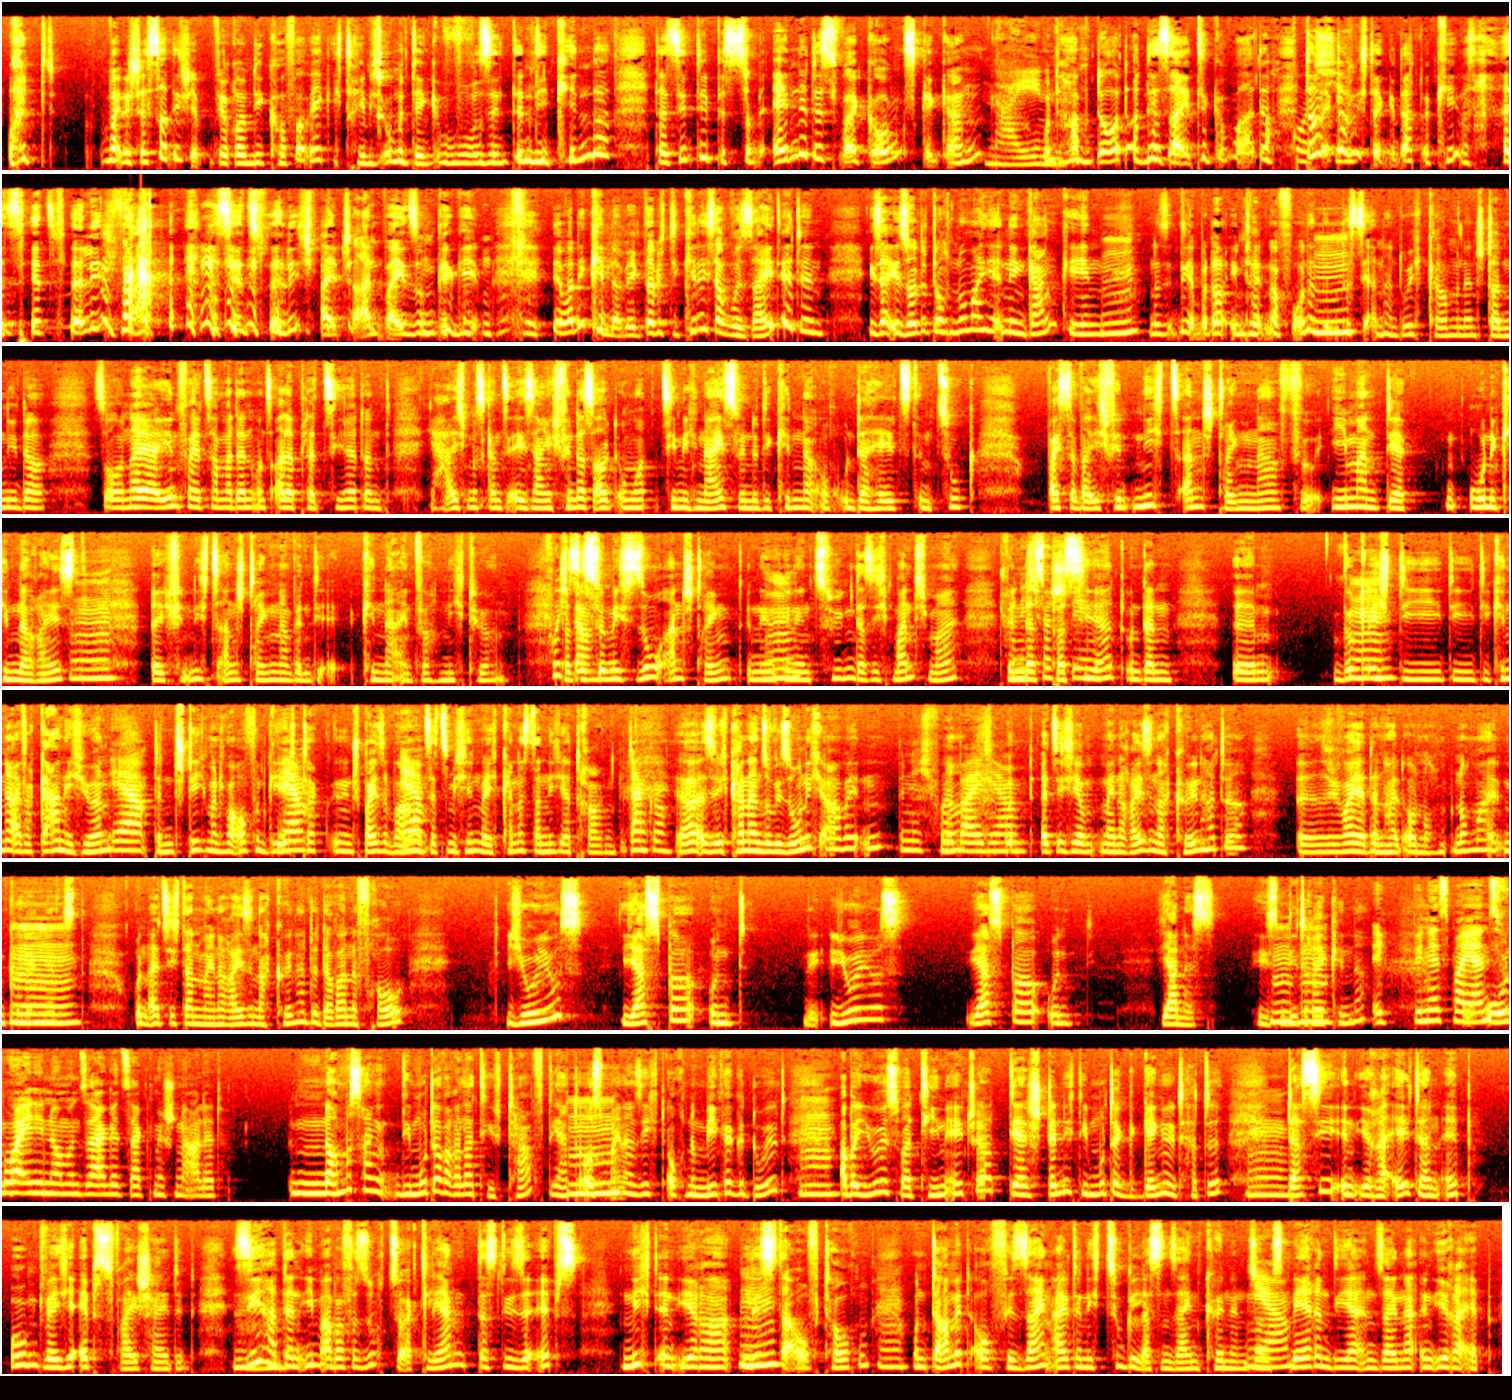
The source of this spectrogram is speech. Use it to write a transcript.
Und meine Schwester und ich, wir, räumen die Koffer weg. Ich drehe mich um und denke, wo sind denn die Kinder? Da sind die bis zum Ende des Waggons gegangen. Nein. Und haben dort an der Seite gewartet. Da Gottchen. habe ich dann gedacht, okay, was hast du jetzt völlig, hast jetzt völlig falsche Anweisungen gegeben? Ja, waren die Kinder weg. Da habe ich die Kinder, ich sage, wo seid ihr denn? Ich sage, ihr solltet doch nur mal hier in den Gang gehen. Mhm. Und dann sind die aber da eben halt nach vorne, bis die anderen durchkamen und dann standen die da. So, naja, jedenfalls haben wir dann uns alle platziert und ja, ich muss ganz ehrlich sagen, ich finde das halt immer ziemlich nice, wenn du die Kinder auch unterhältst im Zug. Weißt du, weil ich finde nichts anstrengender für jemand, der ohne Kinder reist. Mhm. Ich finde nichts anstrengender, wenn die Kinder einfach nicht hören. Furchtbar. Das ist für mich so anstrengend in den, in den Zügen, dass ich manchmal, wenn ich das verstehen. passiert und dann ähm, wirklich die, die, die Kinder einfach gar nicht hören, Ja. dann stehe ich manchmal auf und gehe Ja. in den Speisewagen Ja. und setze mich hin, weil ich kann das dann nicht ertragen. Danke. Ja, also ich kann dann sowieso nicht arbeiten. Bin ich voll ne? bei dir. Und als ich ja meine Reise nach Köln hatte, äh, ich war ja dann halt auch noch, noch mal in Köln Mhm. jetzt, und als ich dann meine Reise nach Köln hatte, da war eine Frau, Julius, Jasper und Julius, Jasper und Jannis hießen die drei Kinder. Ich bin jetzt mal ganz Und- voreingenommen und sage, jetzt sagt mir schon alles. Na, muss sagen, die Mutter war relativ tough. Die hatte Mhm. aus meiner Sicht auch eine mega Geduld. Aber Julius war Teenager, der ständig die Mutter gegängelt hatte, Mhm. dass sie in ihrer Eltern-App irgendwelche Apps freischaltet. Sie Mhm. hat dann ihm aber versucht zu erklären, dass diese Apps nicht in ihrer Mhm. Liste auftauchen und damit auch für sein Alter nicht zugelassen sein können. Sonst Ja. wären die ja in, seiner, in ihrer App.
